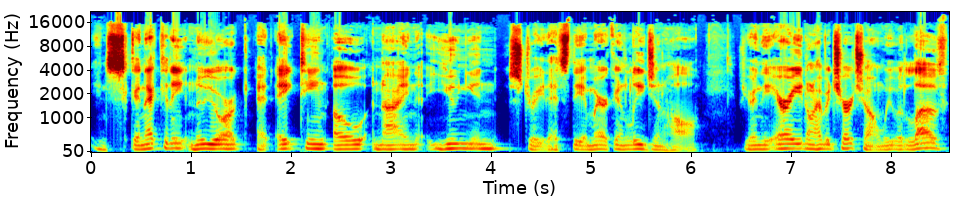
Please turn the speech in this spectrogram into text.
in Schenectady, New York at 1809 Union Street. That's the American Legion Hall. If you're in the area, you don't have a church home, we would love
